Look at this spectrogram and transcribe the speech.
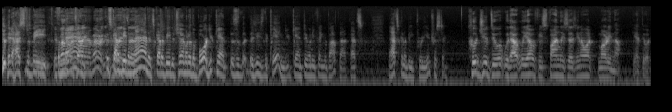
it has to be the man. It's got to be the man. It's got to be the chairman of the board. You can't. This is the, he's the king. You can't do anything about that. That's that's going to be pretty interesting. Could you do it without Leo if he finally says, you know what, Marty, no, can't do it?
